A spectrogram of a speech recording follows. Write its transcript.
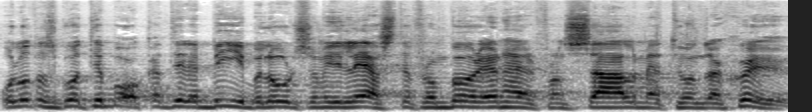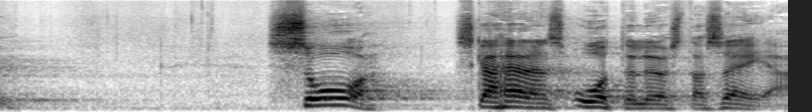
Och låt oss gå tillbaka till det bibelord som vi läste från början här från psalm 107. Så ska Herrens återlösta säga.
